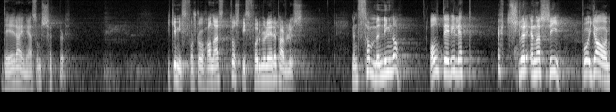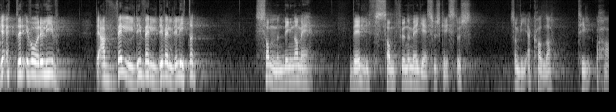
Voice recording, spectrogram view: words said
det regner jeg som søppel. Ikke misforstå, han er til å spissformulere Paulus. Men sammenligna alt det vi lett ødsler energi på å jage etter i våre liv, det er veldig, veldig, veldig lite sammenligna med det livssamfunnet med Jesus Kristus som vi er kalla til å ha.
